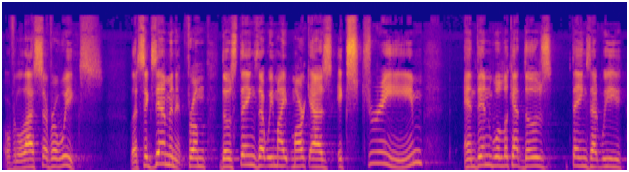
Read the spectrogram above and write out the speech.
over the last several weeks. Let's examine it from those things that we might mark as extreme, and then we'll look at those things that we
